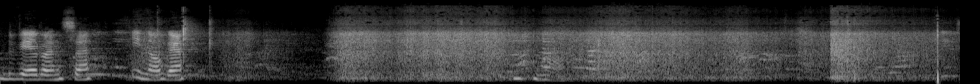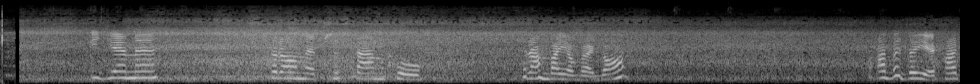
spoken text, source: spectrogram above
Dwie ręce i nogę. No. Idziemy w stronę przystanku tramwajowego, aby dojechać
